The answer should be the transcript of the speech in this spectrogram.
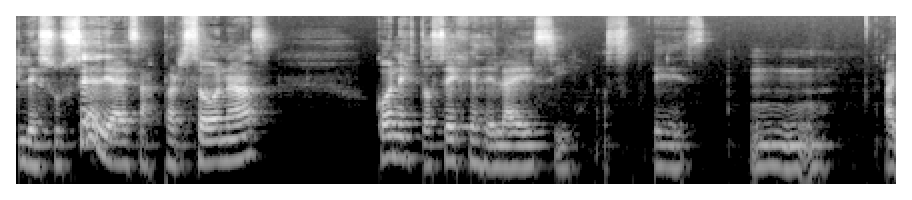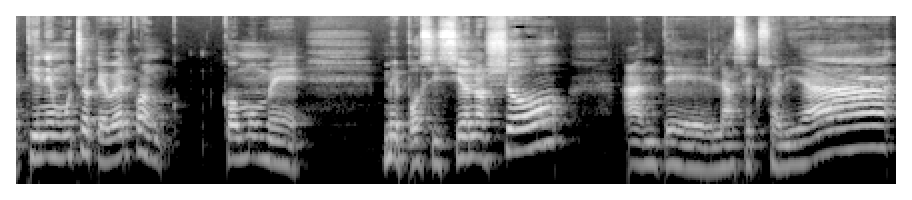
le sucede a esas personas con estos ejes de la ESI. Mm, tiene mucho que ver con cómo me, posiciono yo ante la sexualidad,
